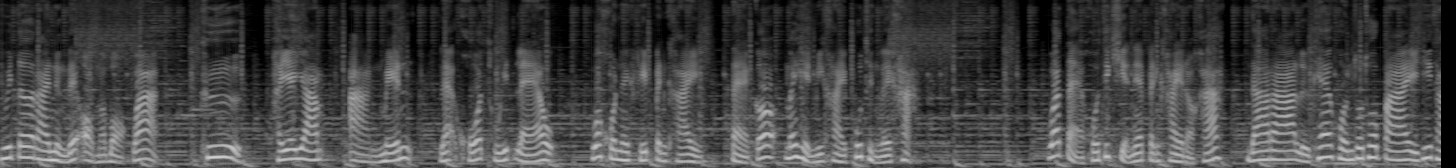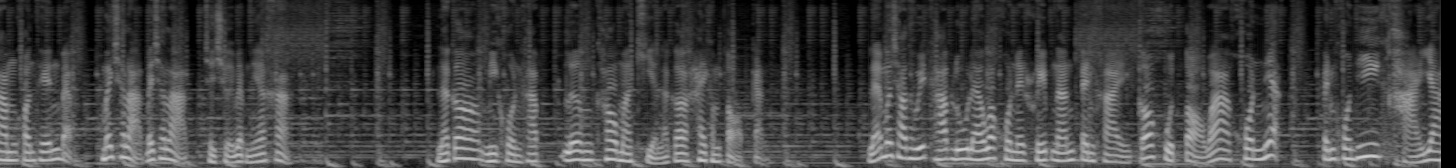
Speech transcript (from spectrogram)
Twitter รายหนึ่งได้ออกมาบอกว่า คือพยายามอ่านเม้นต์และโค้ดทวิตแล้ว ว่าคนในคลิปเป็นใคร แต่ก็ไม่เห็นมีใครพูดถึงเลยค่ะ ว่าแต่คนที่เขียนเนี่ยเป็นใครหรอคะ ดาราหรือแค่คนทั่ว ๆ ไปที่ทำคอนเทนต์แบบไม่ฉลาดไม่ฉลาดเฉยๆแบบนี้ค่ะ แล้วก็มีคนครับเริ่มเข้ามาเขียนแล้วก็ให้คำตอบกัน และเมื่อชาวทวิตครับรู้แล้วว่าคนในคลิปนั้นเป็นใคร ก็ขุดต่อว่าคนเนี้ยเป็นคนที่ขายยา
